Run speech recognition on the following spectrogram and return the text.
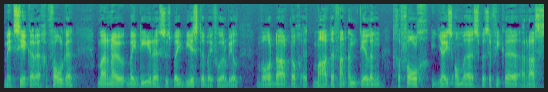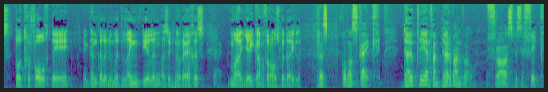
met sekere gevolge, maar nou by diere soos by beeste byvoorbeeld word daar tog 'n mate van inteling gevolg juis om 'n spesifieke ras tot gevolg te hê. Ek dink hulle noem dit lynteling as ek nou reg is, maar jy kan vir ons verduidelik. Chris, kom ons kyk. Dou Creer van Durbanville vra spesifiek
